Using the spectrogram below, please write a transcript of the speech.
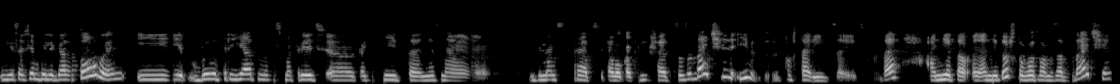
не совсем были готовы, и было приятно смотреть э, какие-то, не знаю, демонстрации того, как решается задача, и повторить за этим, да, а не то, а не то что вот вам задача,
